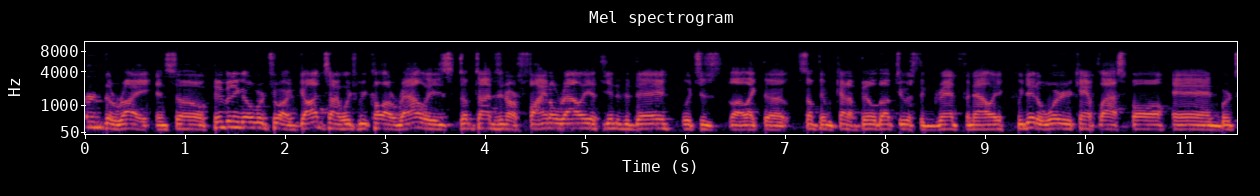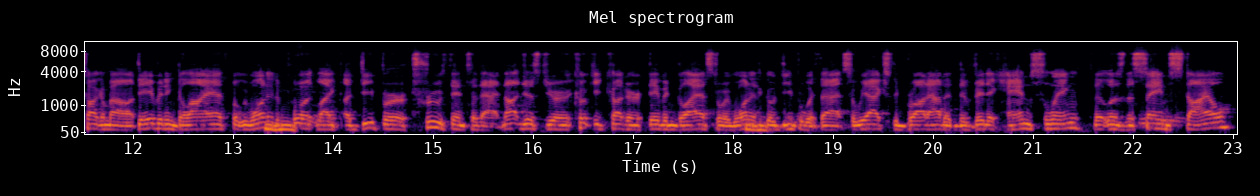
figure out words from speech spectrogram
earned the right and so pivoting over to our God time, which we call our rallies, sometimes in our final rally at the end of the day, which is uh, like the something we kind of build up to as the grand finale. We did a warrior camp last fall and we're talking about David and Goliath, but we wanted mm-hmm. to put like a deeper truth into that, not just your cookie cutter David and Goliath story. We wanted to go deeper with that. So we actually brought out a Davidic hand sling that was the same mm-hmm. style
